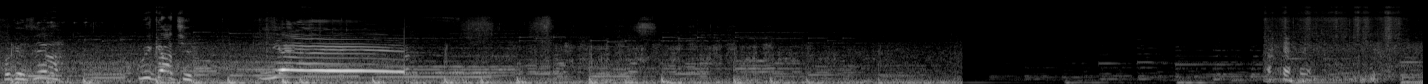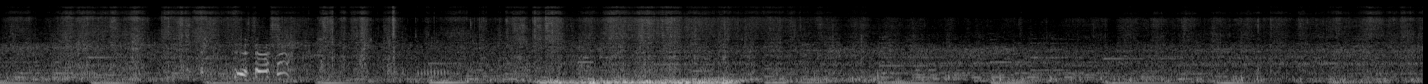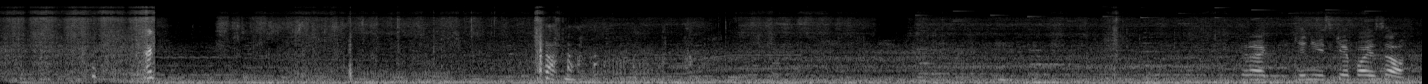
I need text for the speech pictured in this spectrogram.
Okay, Sienna, we got you. Yay! Can you escape by yourself?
